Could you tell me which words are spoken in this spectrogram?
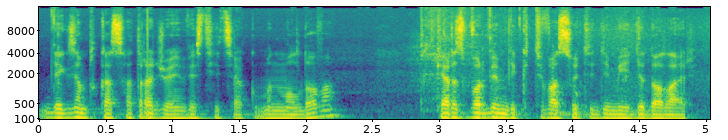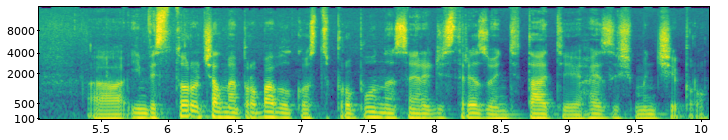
de exemplu, ca să atragi o investiție acum în Moldova, chiar să vorbim de câteva sute de mii de dolari, uh, investitorul cel mai probabil că o să propună să înregistreze o entitate, hai să zicem, în Cipru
